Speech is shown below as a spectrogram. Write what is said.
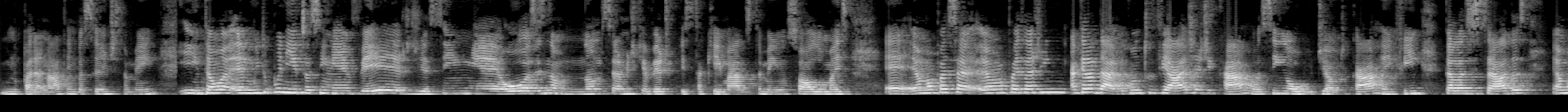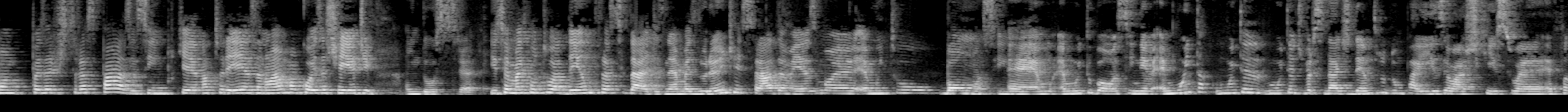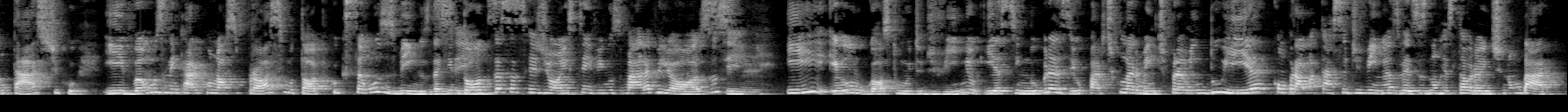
no Paraná tem bastante também. E, então é, é muito bonito, assim, é verde, assim, é, ou às vezes não, não necessariamente que é verde porque está queimado também o solo, mas é, é, uma paisagem, é uma paisagem agradável. Quando tu viaja de carro, assim, ou de autocarro, enfim, pelas estradas, é uma paisagem de traspaz, assim, porque a natureza não é uma coisa coisa cheia de indústria. Isso é mais quando tu adentra as cidades, né? Mas durante a estrada mesmo é, é muito bom, assim. É, é muito bom, assim. É, é, muita, muita, muita diversidade dentro de um país. Eu acho que isso é, é fantástico. E vamos linkar com o nosso próximo tópico, que são os vinhos. Né? Em todas essas regiões tem vinhos maravilhosos. Sim. E eu gosto muito de vinho e assim no Brasil, particularmente para mim doía comprar uma taça de vinho às vezes num restaurante, num bar.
